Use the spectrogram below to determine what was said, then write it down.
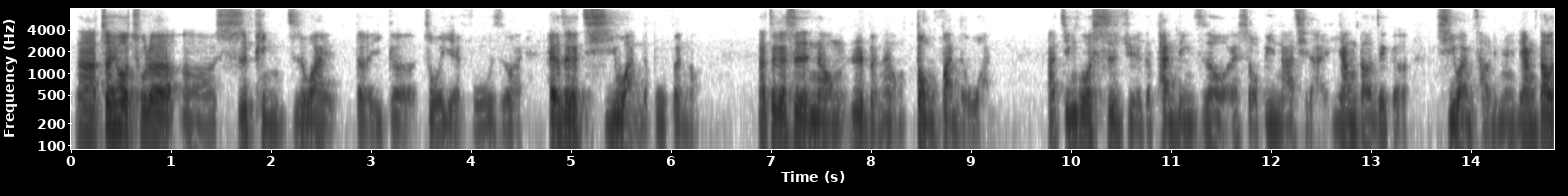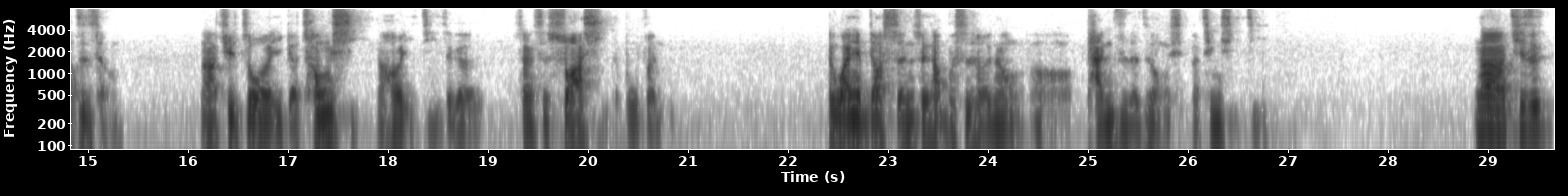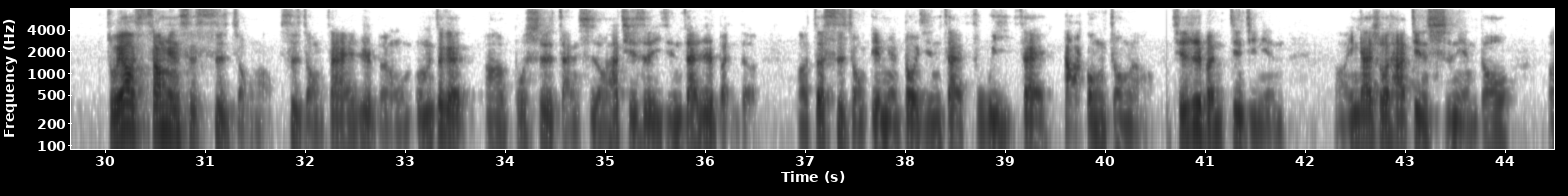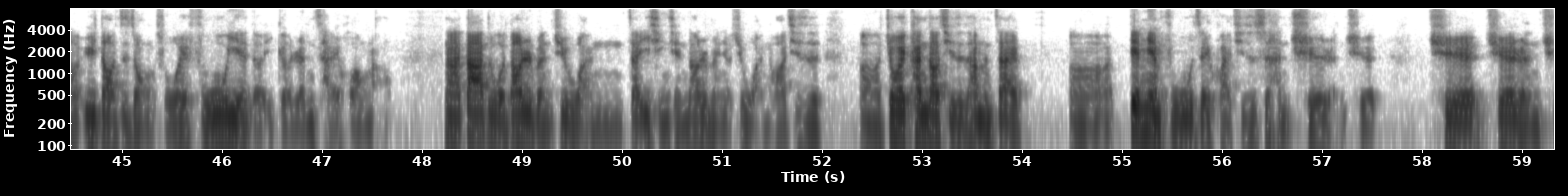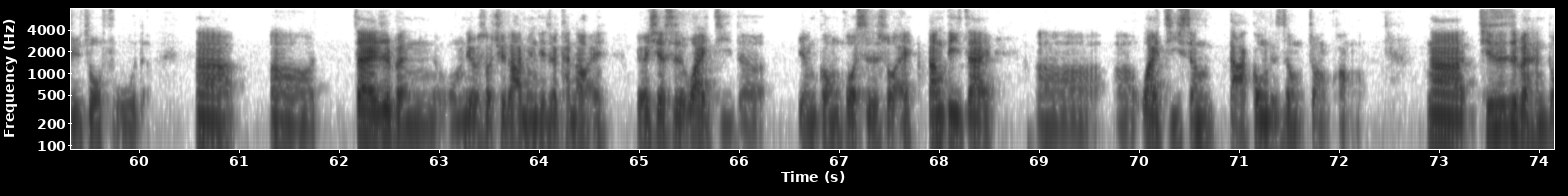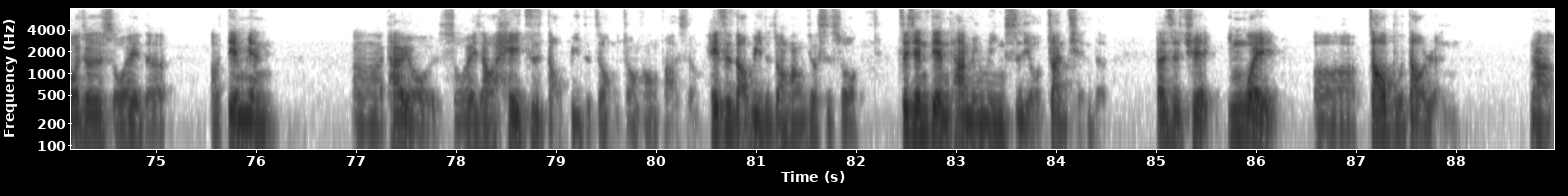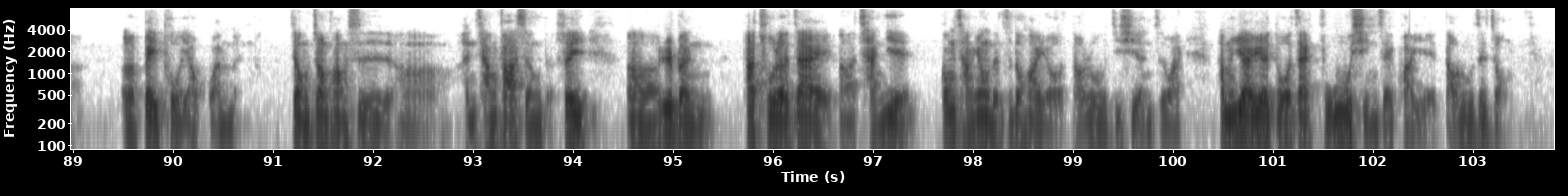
那最后除了呃食品之外的一个作业服务之外，还有这个洗碗的部分哦。那这个是那种日本那种冻饭的碗，那经过视觉的判定之后，哎，手臂拿起来一样到这个洗碗槽里面，两道制成。那去做一个冲洗，然后以及这个算是刷洗的部分。那碗也比较深，所以它不适合那种呃盘子的这种呃清洗机。那其实主要上面是四种哦，四种在日本，我我们这个呃不是展示哦，它其实已经在日本的呃这四种店面都已经在服役在打工中了。其实日本近几年啊，应该说它近十年都。呃，遇到这种所谓服务业的一个人才荒啊，那大家如果到日本去玩，在疫情前到日本有去玩的话，其实呃就会看到，其实他们在呃店面服务这一块其实是很缺人，缺缺缺人去做服务的。那呃在日本，我们例如说去拉面店就看到，哎，有一些是外籍的员工，或是说哎当地在呃呃外籍生打工的这种状况。那其实日本很多就是所谓的呃店面，呃，它有所谓叫黑字倒闭的这种状况发生。黑字倒闭的状况就是说，这间店它明明是有赚钱的，但是却因为呃招不到人，那而被迫要关门。这种状况是呃很常发生的。所以呃日本它除了在呃产业工厂用的自动化有导入机器人之外，他们越来越多在服务型这块也导入这种，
